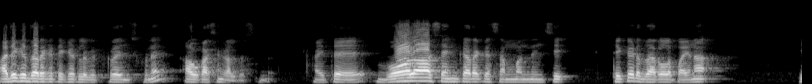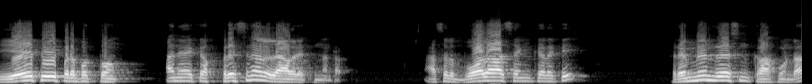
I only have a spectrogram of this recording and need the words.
అధిక ధరకి టికెట్లు విక్రయించుకునే అవకాశం కల్పిస్తుంది. అయితే బోలా శంకరకి సంబంధించి టికెట్ ధరలపైన ఏపీ ప్రభుత్వం అనేక ప్రశ్నలు లేవనెత్తిందంట. అసలు బోలా శంకర్కి రెమ్యూనరేషన్ కాకుండా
